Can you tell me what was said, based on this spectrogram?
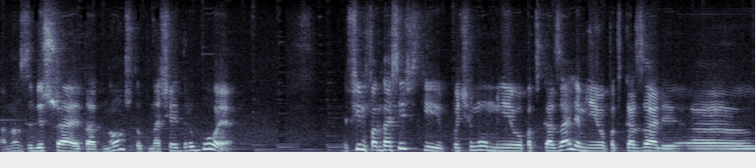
Она завершает одно, чтобы начать другое. Фильм фантастический. Почему мне его подсказали? Мне его подсказали, э,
